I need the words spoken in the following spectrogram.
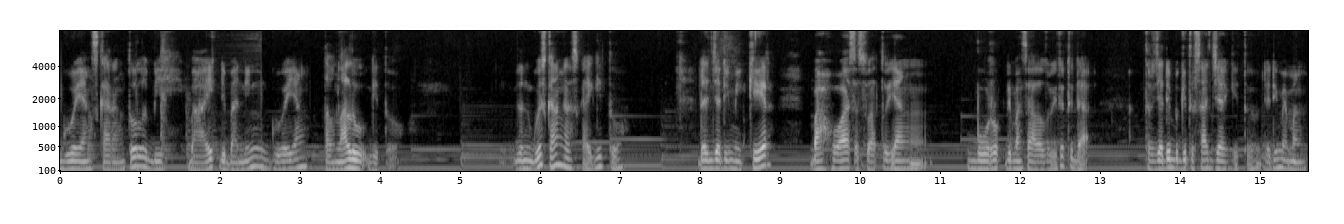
gue yang sekarang tuh lebih baik dibanding gue yang tahun lalu gitu. Dan gue sekarang ngerasa kayak gitu. Dan jadi mikir bahwa sesuatu yang buruk di masa lalu itu tidak terjadi begitu saja gitu. Jadi memang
